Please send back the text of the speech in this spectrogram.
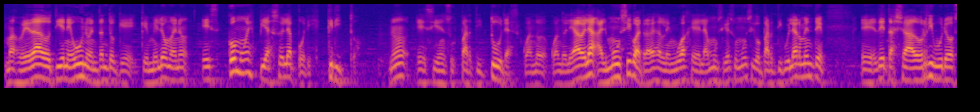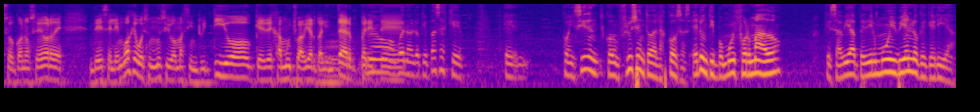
más vedado tiene uno en tanto que, que melómano, es cómo es Piazzolla por escrito, ¿no? Es decir, en sus partituras, cuando, cuando le habla al músico a través del lenguaje de la música. Es un músico particularmente eh, detallado, riguroso, conocedor de, de ese lenguaje, o es un músico más intuitivo, que deja mucho abierto al intérprete. No, bueno, lo que pasa es que eh, coinciden, confluyen todas las cosas. Era un tipo muy formado, que sabía pedir muy bien lo que quería.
